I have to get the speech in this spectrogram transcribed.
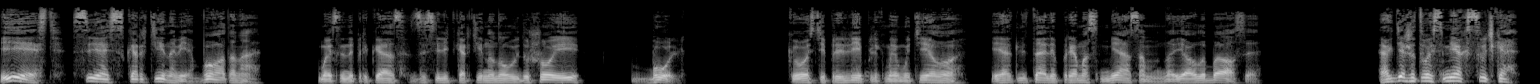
Есть! Связь с картинами! Вот она! Мысленный приказ заселить картину новой душой и... Боль. Кости прилипли к моему телу и отлетали прямо с мясом, но я улыбался. «А где же твой смех, сучка?»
